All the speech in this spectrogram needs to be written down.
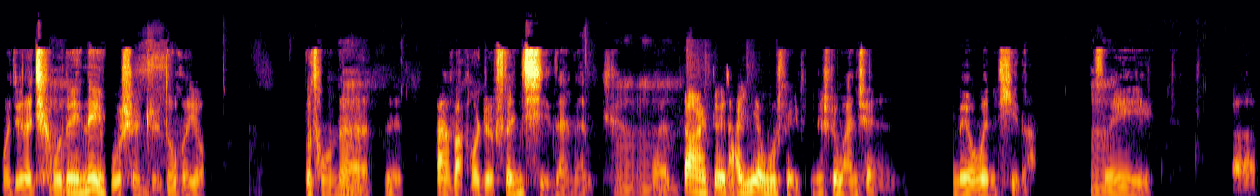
我觉得球队内部甚至都会有不同的看法或者分歧在那里。嗯嗯。呃，当然对他业务水平是完全没有问题的，所以呃，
